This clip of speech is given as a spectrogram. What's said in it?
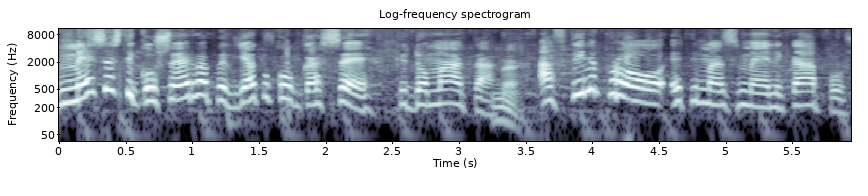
Μέσα στην κονσέρβα, παιδιά του κοκασέ, την ντομάτα, Ναι. αυτή είναι προετοιμασμένη κάπως;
